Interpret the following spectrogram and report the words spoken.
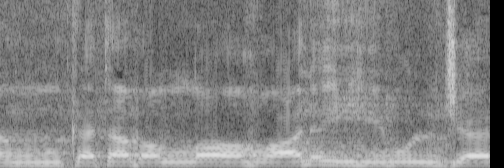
أن كتب الله عليهم الجلاء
